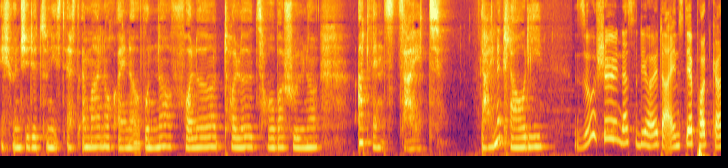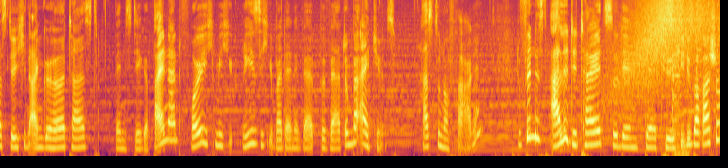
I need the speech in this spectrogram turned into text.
ich wünsche dir zunächst erst einmal noch eine wundervolle, tolle, zauberschöne Adventszeit. Deine Claudi. So schön, dass du dir heute eins der Podcast-Türchen angehört hast. Wenn es dir gefallen hat, freue ich mich riesig über deine Bewertung bei iTunes. Hast du noch Fragen? Du findest alle Details zu den, der Türchen-Überraschung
